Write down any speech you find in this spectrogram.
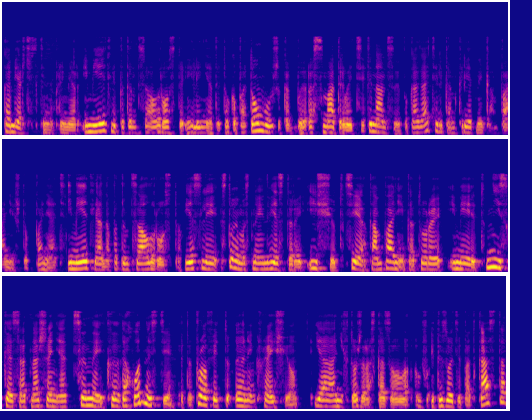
коммерчески, например, имеет ли потенциал роста или нет. И только потом вы уже как бы рассматриваете финансовые показатели конкретной компании, чтобы понять, имеет ли она потенциал роста. Если стоимостные инвесторы ищут те компании, которые имеют низкое соотношение цены к доходности, это profit to earning ratio, я о них тоже рассказывала в эпизоде подкаста,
